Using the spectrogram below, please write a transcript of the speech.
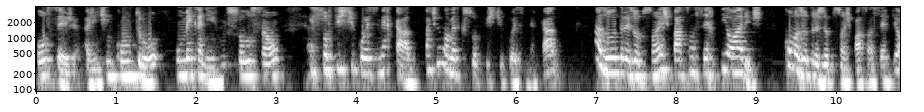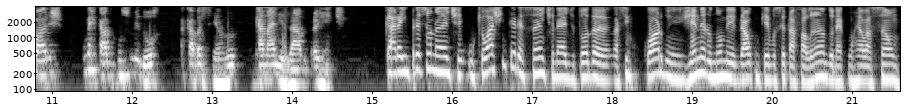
Ou seja, a gente encontrou um mecanismo de solução e sofisticou esse mercado. A partir do momento que sofisticou esse mercado, as outras opções passam a ser piores. Como as outras opções passam a ser piores, o mercado consumidor acaba sendo canalizado para a gente. Cara, é impressionante. O que eu acho interessante, né, de toda, assim, concordo em gênero, número e grau com que você está falando, né, com relação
